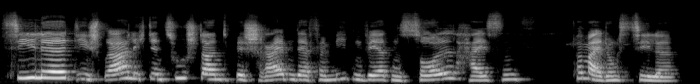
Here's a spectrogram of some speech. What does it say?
Ziele, die sprachlich den Zustand beschreiben, der vermieden werden soll, heißen Vermeidungsziele.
